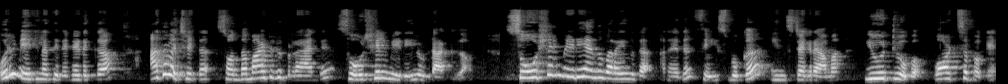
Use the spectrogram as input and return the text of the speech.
ഒരു മേഖല തിരഞ്ഞെടുക്കുക. അത് വെച്ചിട്ട് സ്വന്തമായിട്ടൊരു ബ്രാൻഡ് സോഷ്യൽ മീഡിയയിൽ ഉണ്ടാക്കുക. സോഷ്യൽ മീഡിയ എന്ന് പറയുന്നത് അതായത് ഫേസ്ബുക്ക് ഇൻസ്റ്റാഗ്രാം യൂട്യൂബ് വാട്സപ്പ് ഒക്കെ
